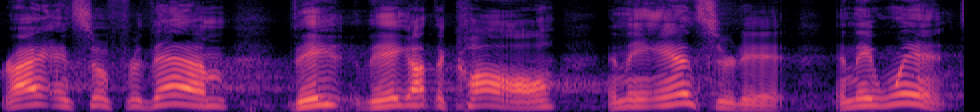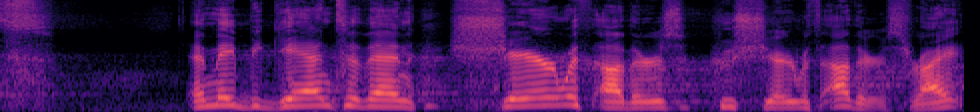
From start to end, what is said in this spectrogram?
right? And so for them, they they got the call and they answered it and they went. And they began to then share with others who shared with others, right?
